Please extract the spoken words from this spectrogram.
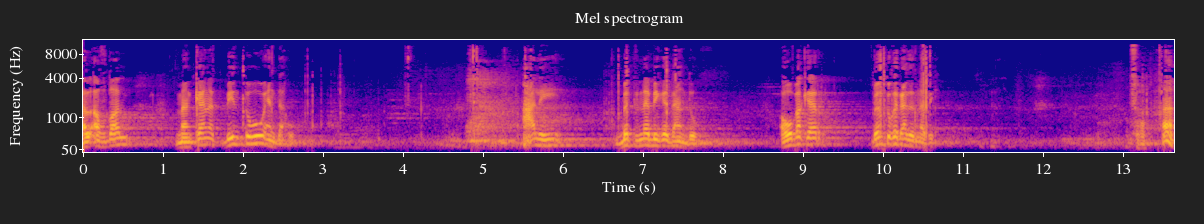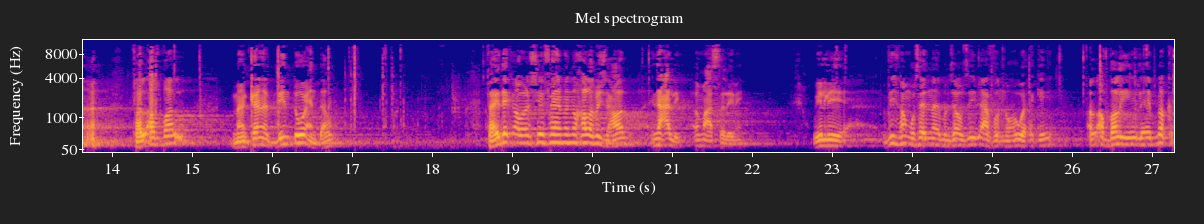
الأفضل من كانت بنته عنده. علي بنت النبي كانت عنده. أبو بكر بنته كانت عند النبي. فالأفضل من كانت بنته عنده. فهيديك أول شيء فهم إنه خلص مش حال. إن علي مع السلامة. واللي بيفهموا سيدنا ابن الجوزي بيعرفوا إنه هو حكي الأفضلية لأبي بكر.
